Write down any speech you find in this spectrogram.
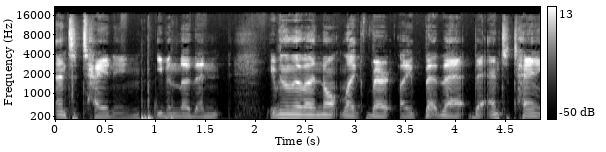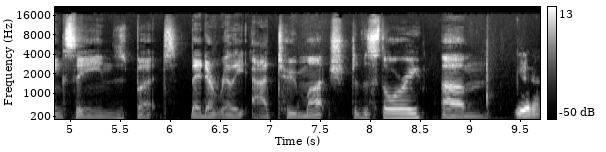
entertaining, even though they're even though they're not like very like they're they're, they're entertaining scenes, but they don't really add too much to the story. Um, Yeah.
